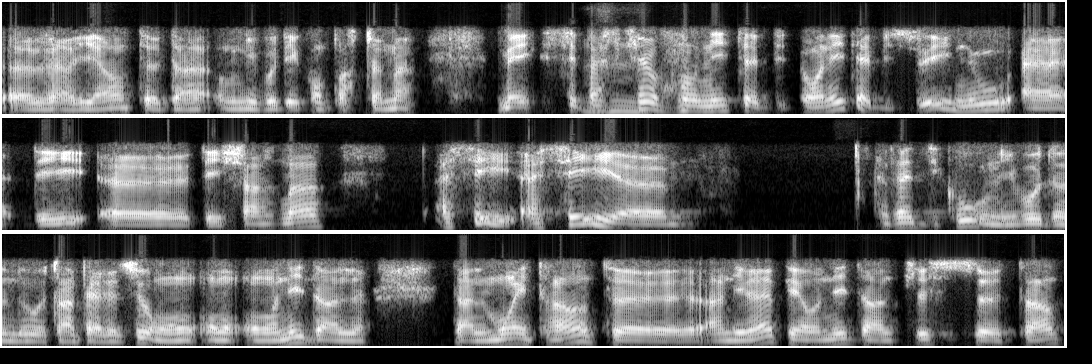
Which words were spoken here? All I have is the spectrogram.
variantes dans, au niveau des comportements. Mais c'est parce mhm. qu'on est on est habitué nous à des euh, des changements assez assez euh, radicaux au niveau de nos températures. On, on, on, est dans le dans le moins 30 en hiver, puis on est dans le plus 30,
